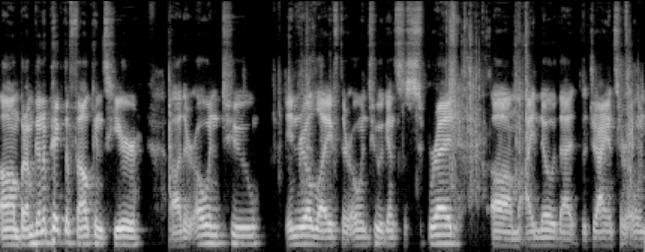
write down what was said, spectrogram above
Um, but I'm going to pick the Falcons here. Uh, they're 0 2 in real life, they're 0 2 against the spread. Um, I know that the Giants are 0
